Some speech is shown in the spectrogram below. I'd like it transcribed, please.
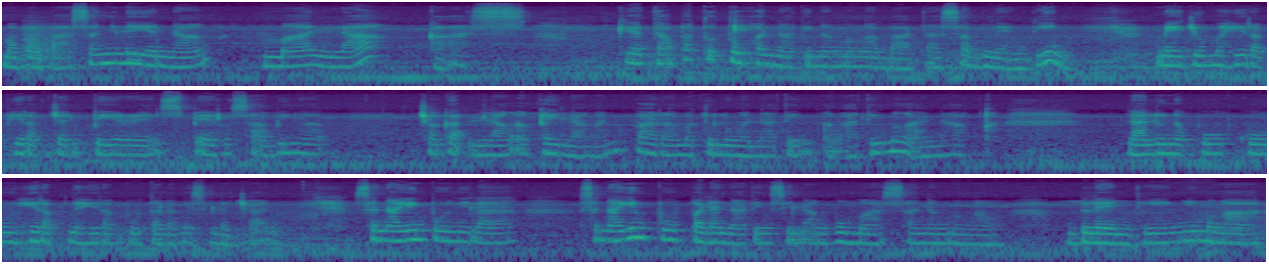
mababasa nila yan ng malakas. Kaya dapat tutukan natin ng mga bata sa blending. Medyo mahirap-hirap dyan parents, pero sabi nga, tiyaga lang ang kailangan para matulungan natin ang ating mga anak. Lalo na po kung hirap na hirap po talaga sila dyan. Sanayin po nila, sanayin po pala natin silang bumasa ng mga blending, yung mga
